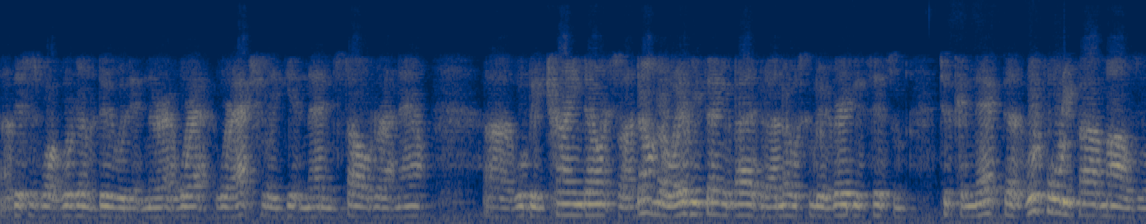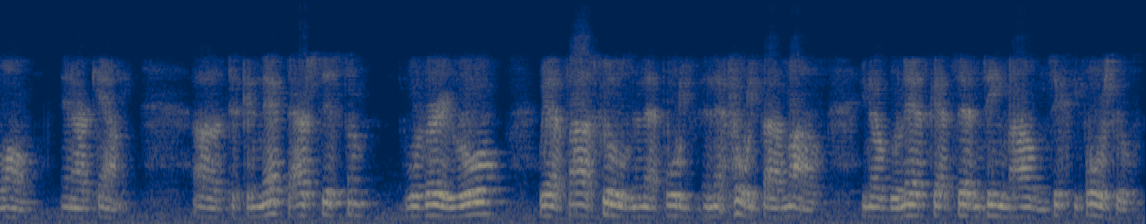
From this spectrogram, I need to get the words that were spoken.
Uh, this is what we're going to do with it, and we're we're actually getting that installed right now. Uh, we'll be trained on it, so I don't know everything about it, but I know it's going to be a very good system to connect us. We're 45 miles long in our county. Uh, to connect our system, we're very rural. We have five schools in that 40 in that 45 miles. You know, Gwinnett's got 17 miles and 64 schools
